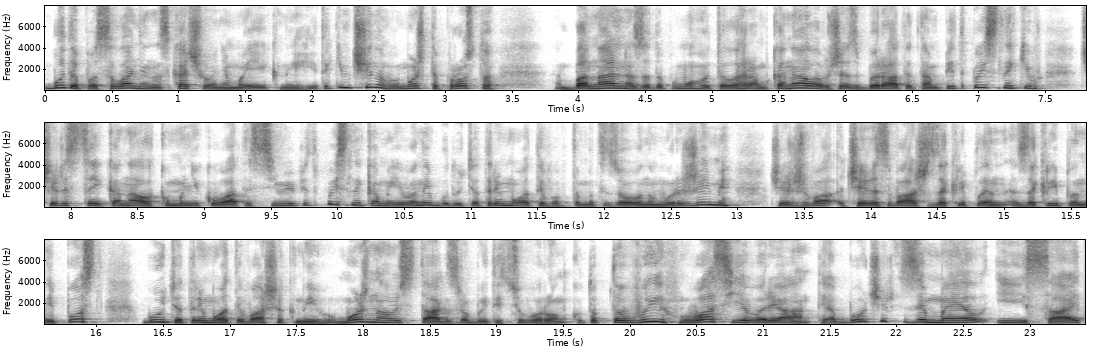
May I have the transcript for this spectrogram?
буде посилання на скачування моєї книги. І таким чином ви можете просто банально за допомогою телеграм-канала вже збирати там підписників, через цей канал комунікувати з цими підписниками, і вони будуть отримувати в автоматизованому режимі через, ваш закріплений пост, будуть отримувати вашу книгу. Можна ось так зробити цю воронку. Тобто, ви у вас є варіанти або через email і сайт,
